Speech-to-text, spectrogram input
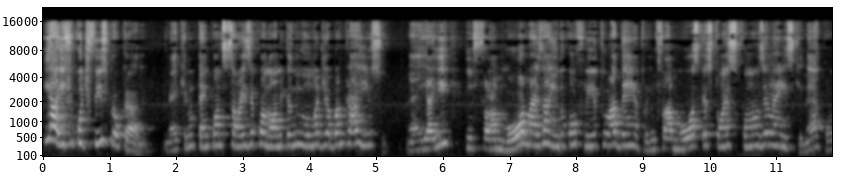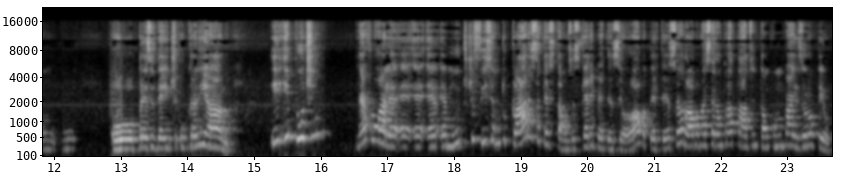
E aí ficou difícil para a Ucrânia, né, que não tem condições econômicas nenhuma de bancar isso. Né? E aí inflamou mais ainda o conflito lá dentro, inflamou as questões com Zelensky, né, com o, o presidente ucraniano. E, e Putin né, falou: olha, é, é, é, é, muito difícil, é muito clara essa questão. Vocês querem pertencer à Europa? Pertencem à Europa, mas serão tratados, então, como um país europeu.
